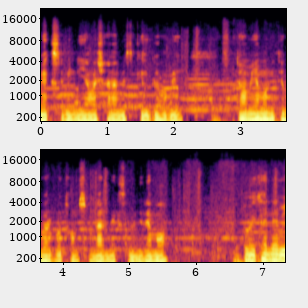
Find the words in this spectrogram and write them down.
ম্যাক্স সেভেন নিয়ে আমার সারা ম্যাচ খেলতে হবে। তো আমি এমন নিতে পারব থমসন আর ম্যাক্স সেভেনের এমন তো এখানে আমি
